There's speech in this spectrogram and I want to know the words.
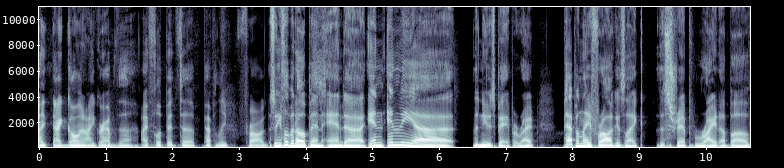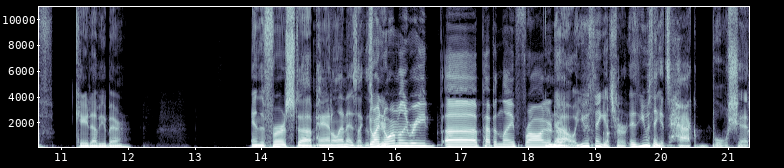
I, I go and I grab the, I flip it to Pepperly Frog. So you flip it open, and uh, in in the uh, the newspaper, right? Pep and Le Frog is like the strip right above KW Bear. And the first uh, panel in it is like this Do I normally read uh, Pep and Lay Frog? Or do No, you think it's for you think it's hack bullshit.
